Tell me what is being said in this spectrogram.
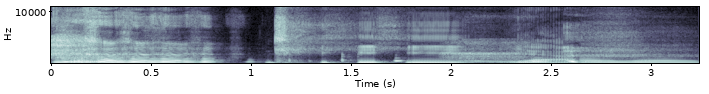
yeah.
